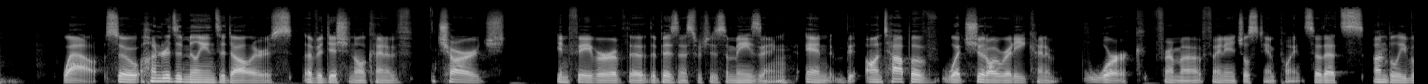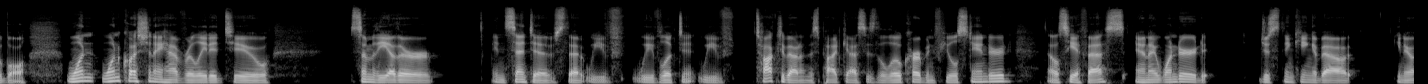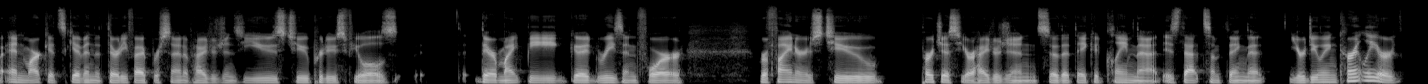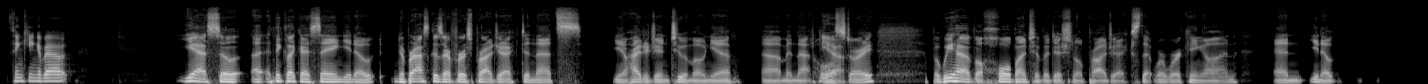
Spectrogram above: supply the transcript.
Wow. So hundreds of millions of dollars of additional kind of charge in favor of the the business, which is amazing. And on top of what should already kind of work from a financial standpoint. So that's unbelievable. One one question I have related to some of the other incentives that we've we've looked at we've talked about on this podcast is the low carbon fuel standard LCFS and I wondered just thinking about you know end markets given that 35% of hydrogen is used to produce fuels there might be good reason for refiners to purchase your hydrogen so that they could claim that. Is that something that you're doing currently or thinking about? Yeah so i think like i was saying you know nebraska's our first project and that's you know hydrogen to ammonia um, and that whole yeah. story. But we have a whole bunch of additional projects that we're working on. And you know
